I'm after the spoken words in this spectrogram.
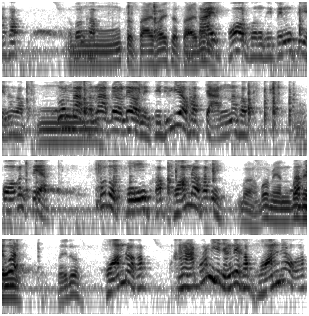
นะครับเบิ่งครับอืมสไตล์ไฟสไตล์สมัไตนล์พ่อเพิงที่เป็นจังซี่นะครับ อืม ส่วนมากกันราบแล้วแล้วนี่สิได้เลียผัดจานนะครับพอมันแซ่บก็ต้องปรุงครับหอมแล้วครับนี่ บ่บ่แม่นครับ่บแม่ที่ว่านใส่ด้วยหอมแล้วครับ ขนาดว่านี่อย่างนี้ครับหอมแล้วครับ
